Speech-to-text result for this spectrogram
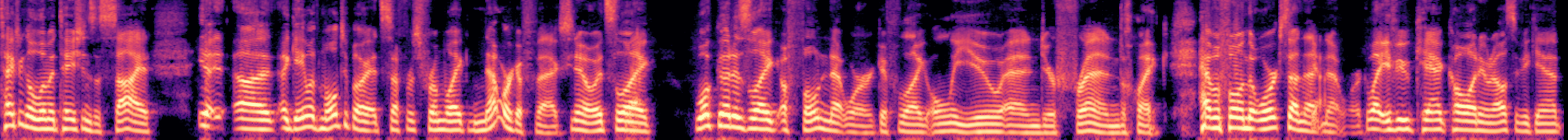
technical limitations aside you know uh, a game with multiplayer it suffers from like network effects you know it's like what good is like a phone network if like only you and your friend like have a phone that works on that Yeah. network like if you can't call anyone else if you can't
